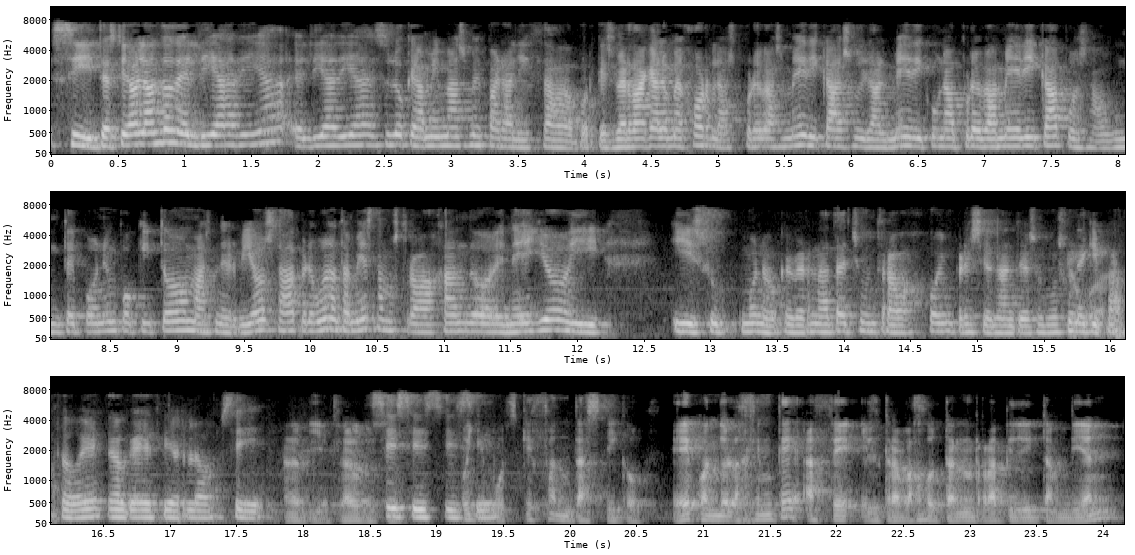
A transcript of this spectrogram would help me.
Sí, te estoy hablando del día a día. El día a día es lo que a mí más me paralizaba, porque es verdad que a lo mejor las pruebas médicas o ir al médico, una prueba médica, pues aún te pone un poquito más nerviosa, pero bueno, también estamos trabajando en ello y, y su, bueno, que Bernat ha hecho un trabajo impresionante, somos un equipazo, ¿eh? tengo que decirlo, sí. claro que sí. Sí, sí, sí. Oye, pues qué fantástico. ¿eh? Cuando la gente hace el trabajo tan rápido y tan bien,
